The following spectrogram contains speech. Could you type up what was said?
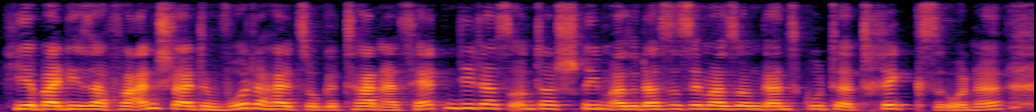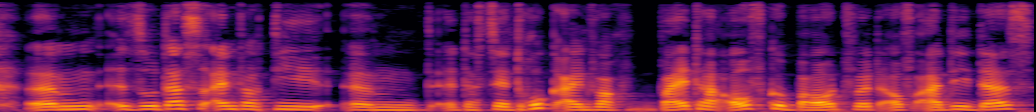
hier bei dieser Veranstaltung wurde halt so getan, als hätten die das unterschrieben. Also das ist immer so ein ganz guter Trick, so ne, ähm, so dass einfach die, ähm, dass der Druck einfach weiter aufgebaut wird auf Adidas,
